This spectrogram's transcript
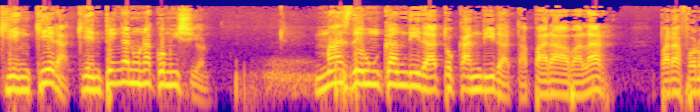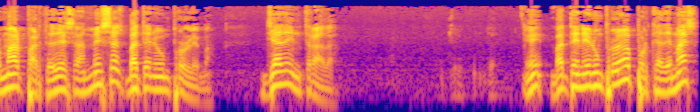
quien quiera, quien tenga en una comisión más de un candidato candidata para avalar, para formar parte de esas mesas, va a tener un problema. Ya de entrada. ¿Eh? Va a tener un problema porque además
